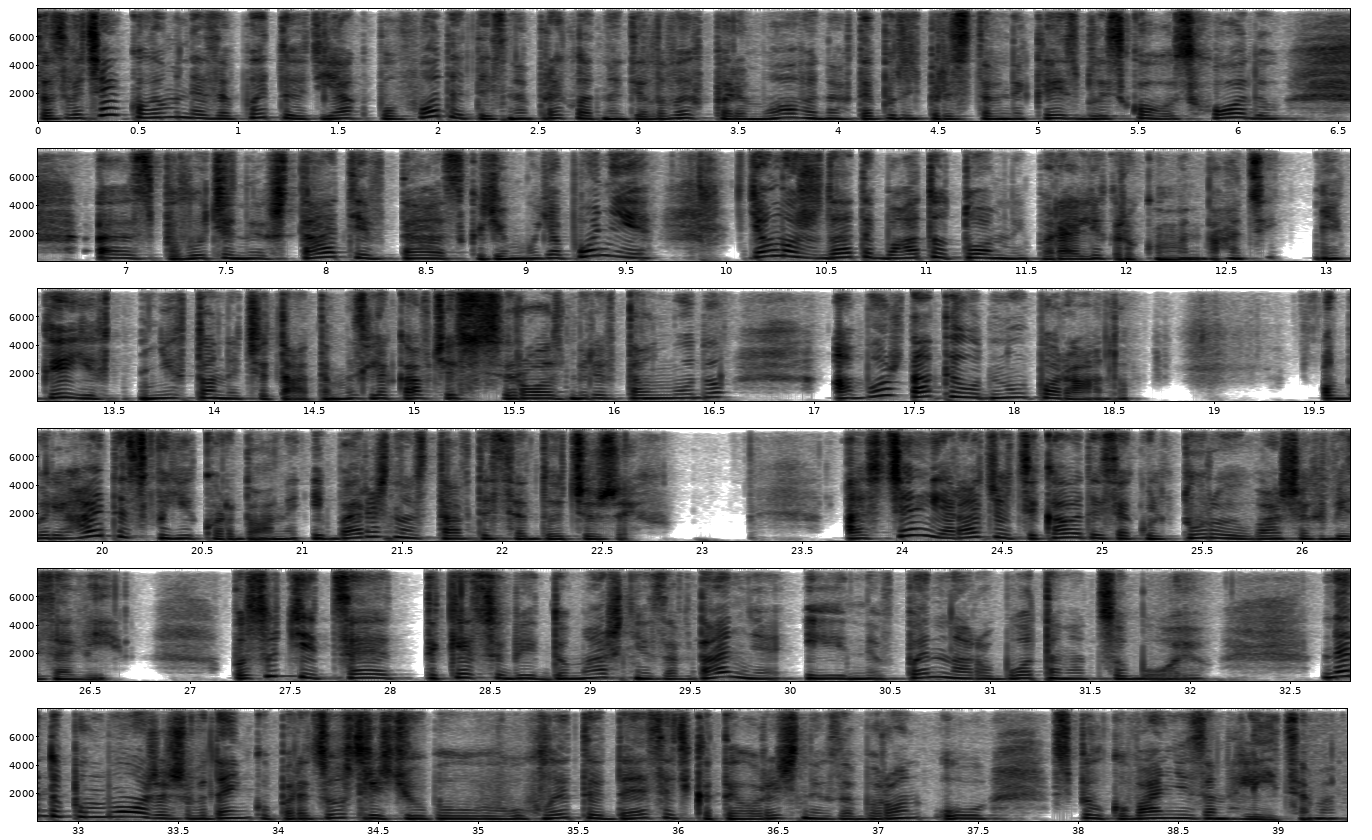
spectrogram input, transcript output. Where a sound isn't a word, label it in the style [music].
Зазвичай, коли мене запитують, як поводитись, наприклад, на ділових перемовинах, де будуть представники з Близького Сходу, е, Сполучених Штатів та, скажімо, Японії, я можу дати багатотомний перелік рекомендацій, який їх ніхто не читатиме, злякавшись розмірів Талмуду, або ж дати одну пораду. Оберігайте свої кордони і бережно ставтеся до чужих. А ще я раджу цікавитися культурою ваших візаві. По суті, це таке собі домашнє завдання і невпинна робота над собою. Не допоможе швиденько перед зустрічю погуглити 10 категоричних заборон у спілкуванні з англійцями.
